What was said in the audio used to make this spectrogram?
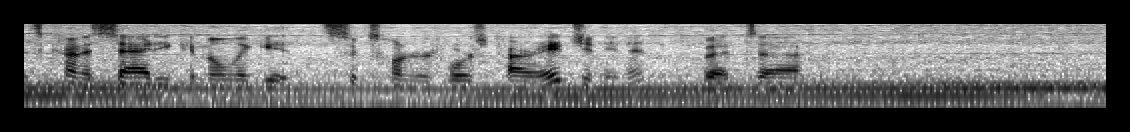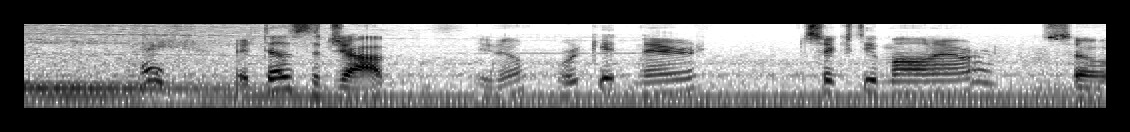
It's kind of sad you can only get 600 horsepower engine in it, but uh, hey, it does the job. You know, we're getting there 60 mile an hour, so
